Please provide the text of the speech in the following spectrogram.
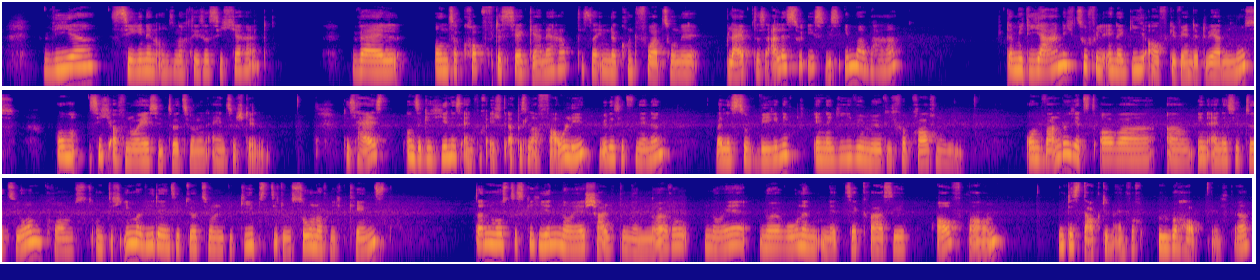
Wir sehnen uns nach dieser Sicherheit, weil unser Kopf das sehr gerne hat, dass er in der Komfortzone bleibt, dass alles so ist, wie es immer war, damit ja nicht zu viel Energie aufgewendet werden muss, um sich auf neue Situationen einzustellen. Das heißt, unser Gehirn ist einfach echt ein bisschen ein Fauli, würde ich es jetzt nennen, weil es so wenig Energie wie möglich verbrauchen will. Und wenn du jetzt aber ähm, in eine Situation kommst und dich immer wieder in Situationen begibst, die du so noch nicht kennst, dann muss das Gehirn neue Schaltungen, Neuro, neue Neuronennetze quasi aufbauen und das taugt ihm einfach überhaupt nicht. Ja?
